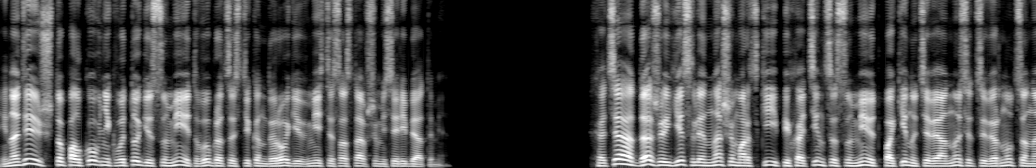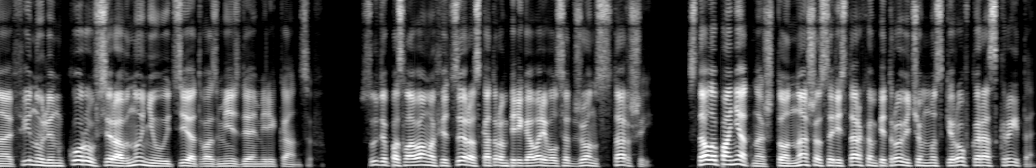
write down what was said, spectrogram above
И надеюсь, что полковник в итоге сумеет выбраться с Тикандероги вместе с оставшимися ребятами. Хотя даже если наши морские пехотинцы сумеют покинуть авианосец и вернуться на Афину, линкору все равно не уйти от возмездия американцев. Судя по словам офицера, с которым переговаривался Джонс-старший, стало понятно, что наша с Аристархом Петровичем маскировка раскрыта,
